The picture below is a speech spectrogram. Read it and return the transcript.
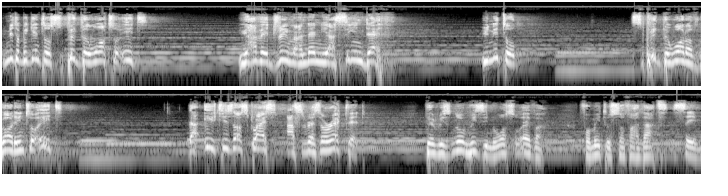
You need to begin to speak the word to it. You have a dream and then you are seeing death. You need to speak the word of God into it. That if Jesus Christ has resurrected, there is no reason whatsoever for me to suffer that same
